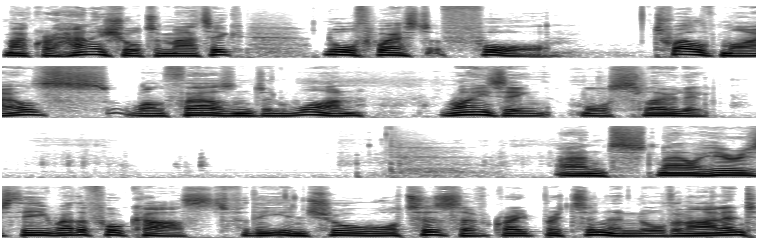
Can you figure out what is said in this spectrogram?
Machrihanish Automatic, northwest 4, 12 miles, 1001, rising more slowly. And now here is the weather forecast for the inshore waters of Great Britain and Northern Ireland,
